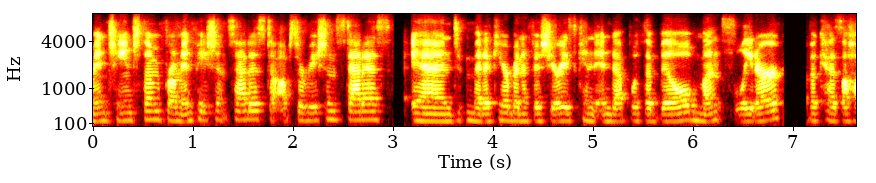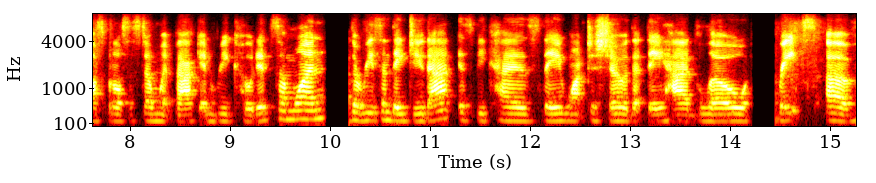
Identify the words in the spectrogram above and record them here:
and change them from inpatient status to observation status. and Medicare beneficiaries can end up with a bill months later because a hospital system went back and recoded someone. The reason they do that is because they want to show that they had low rates of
